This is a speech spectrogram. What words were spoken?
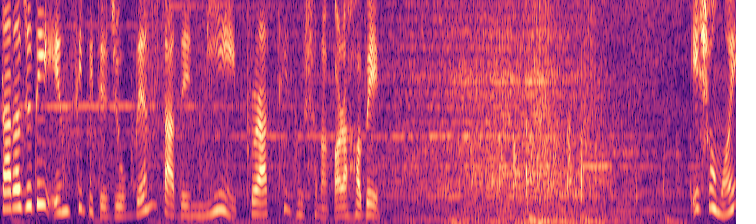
তারা যদি এনসিপিতে যোগ দেন, তাদের নিয়ে প্রার্থী ঘোষণা করা হবে। এ সময়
